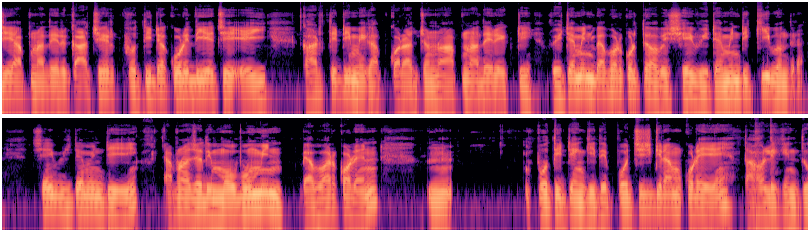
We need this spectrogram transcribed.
যে আপনাদের গাছের ক্ষতিটা করে দিয়েছে, এই ঘাটতিটি মেকআপ করার জন্য আপনাদের একটি ভিটামিন ব্যবহার করতে হবে। সেই ভিটামিনটি কি বন্ধুরা? সেই ভিটামিনটি আপনারা যদি মোবুমিন ব্যবহার করেন প্রতি ট্যাঙ্কিতে পঁচিশ গ্রাম করে, তাহলে কিন্তু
